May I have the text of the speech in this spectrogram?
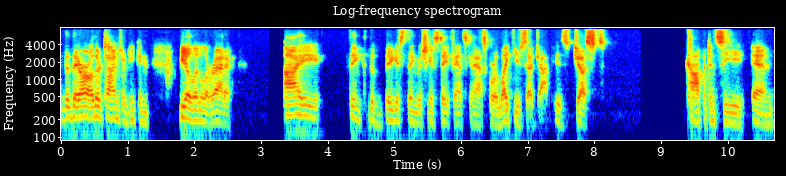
there are other times when he can be a little erratic. I think the biggest thing Michigan State fans can ask for, like you said, John, is just competency and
